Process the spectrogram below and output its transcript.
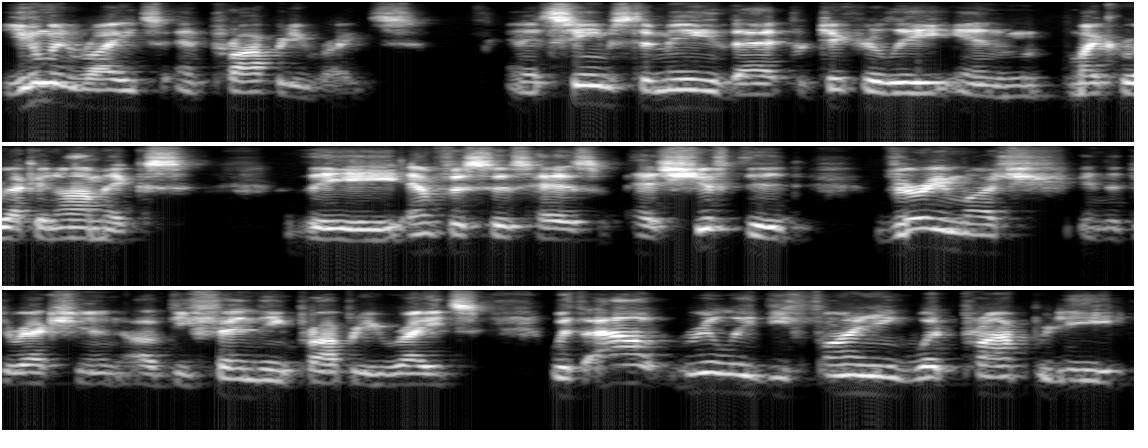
human rights and property rights. And it seems to me that, particularly in microeconomics, the emphasis has, has shifted very much in the direction of defending property rights without really defining what property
